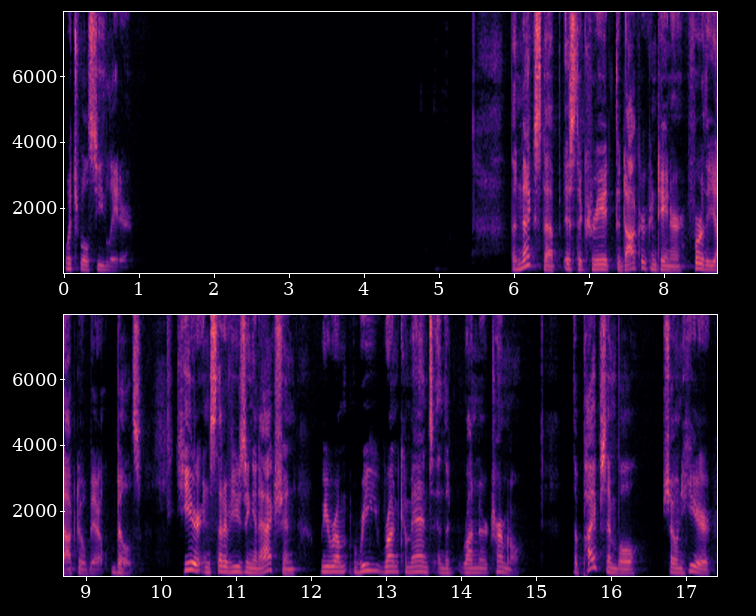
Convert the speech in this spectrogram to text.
which we'll see later. The next step is to create the Docker container for the Yocto builds. Here, instead of using an action, we run, rerun commands in the runner terminal. The pipe symbol, shown here,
